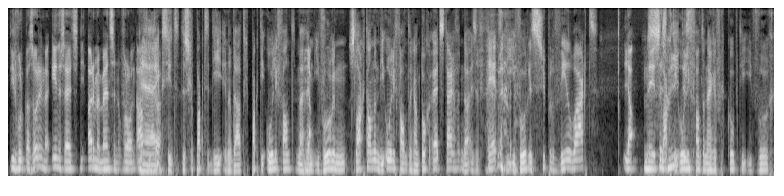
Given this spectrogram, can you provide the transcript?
die ervoor kan zorgen dat enerzijds die arme mensen, vooral in Afrika... Ja, ik zie het. Dus gepakt die, inderdaad, gepakt die olifant met hun ivoren slagtanden. Die olifanten gaan toch uitsterven. Dat is een feit. Die ivoor is superveel waard. Ja, nee, je slacht die olifanten en je verkoopt die ivoor.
